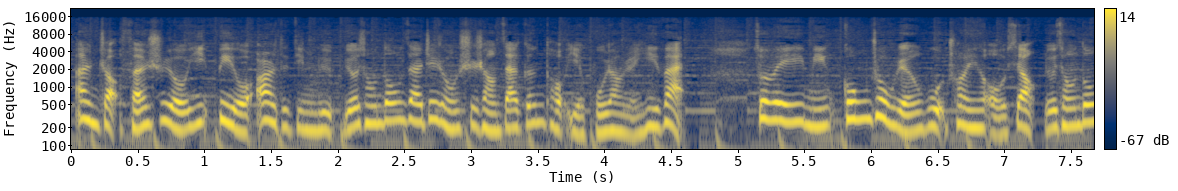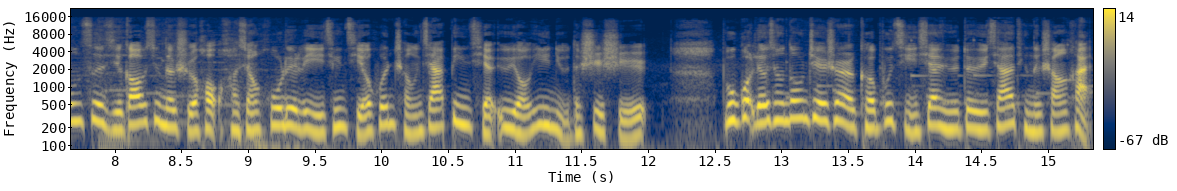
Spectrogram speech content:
按照凡事有一必有二的定律，刘强东在这种事上栽跟头也不让人意外。作为一名公众人物、创业偶像，刘强东自己高兴的时候，好像忽略了已经结婚成家并且育有一女的事实。不过，刘强东这事儿可不仅限于对于家庭的伤害。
